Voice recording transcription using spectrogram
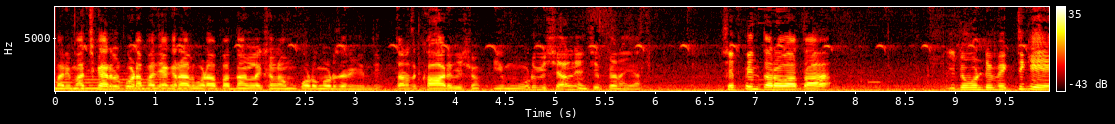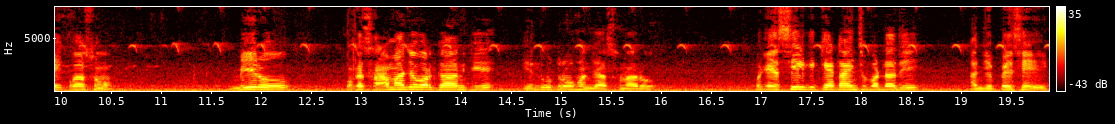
మరి మత్స్యకారులు కూడా పది ఎకరాలు కూడా పద్నాలుగు లక్షలు అమ్ముకోవడం కూడా జరిగింది. తర్వాత కారు విషయం. ఈ మూడు విషయాలు నేను చెప్పానయ్యా. చెప్పిన తర్వాత ఇటువంటి వ్యక్తికి కోసం మీరు ఒక సామాజిక వర్గానికి ఎందుకు ద్రోహం చేస్తున్నారు? ఒక ఎస్సీలకి కేటాయించబడ్డది అని చెప్పేసి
